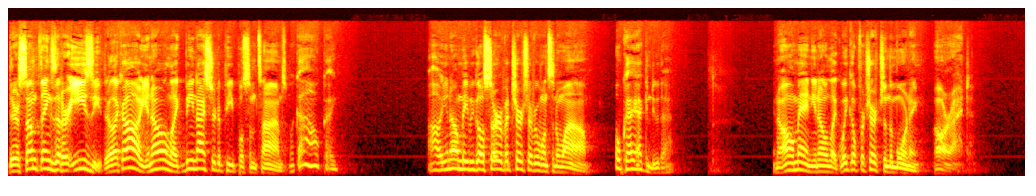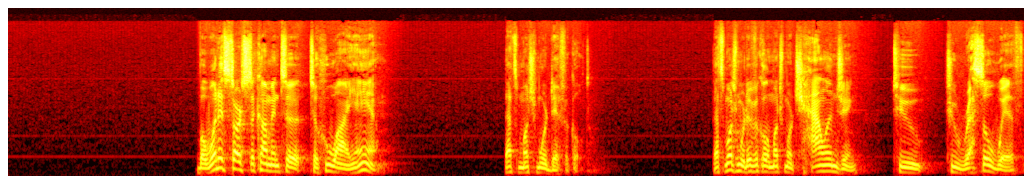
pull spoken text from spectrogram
There are some things that are easy. They're like, oh, you know, like be nicer to people sometimes. I'm like, oh, okay. Oh, you know, maybe go serve at church every once in a while. Okay, I can do that. You know, oh man, you know, like wake up for church in the morning. All right. But when it starts to come into to who I am, that's much more difficult. That's much more difficult, much more challenging to, to wrestle with.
